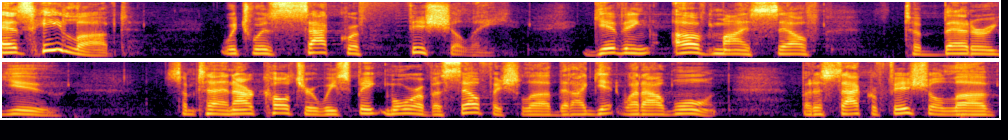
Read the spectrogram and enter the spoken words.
as he loved, which was sacrificially giving of myself to better you. Sometimes in our culture, we speak more of a selfish love that I get what I want, but a sacrificial love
